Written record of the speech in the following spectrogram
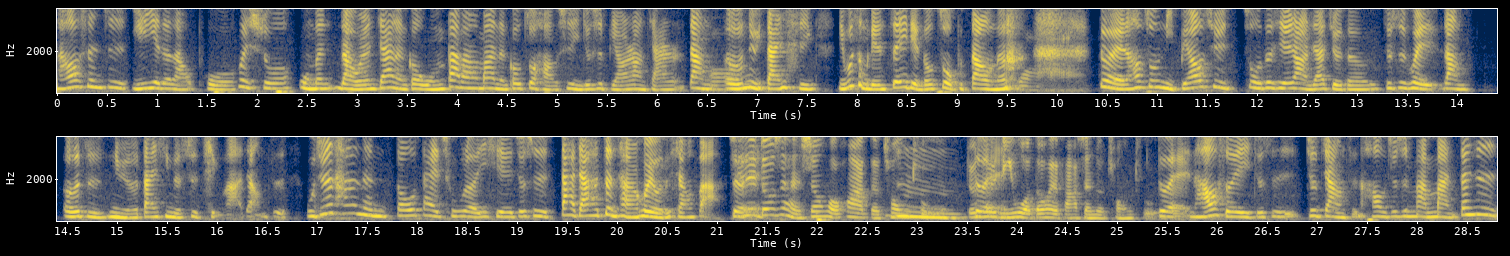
然后甚至爷爷的老婆会说，我们老人家能够，我们爸爸妈妈能够做好的事情，就是不要让家人、让儿女担心。你为什么连这一点都做不到呢？对，然后说你不要去做这些让人家觉得就是会让儿子女儿担心的事情啦，这样子，我觉得他们都带出了一些就是大家正常人会有的想法，其实都是很生活化的冲突，就是你我都会发生的冲突。对，然后所以就是就这样子，然后就是慢慢，但是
